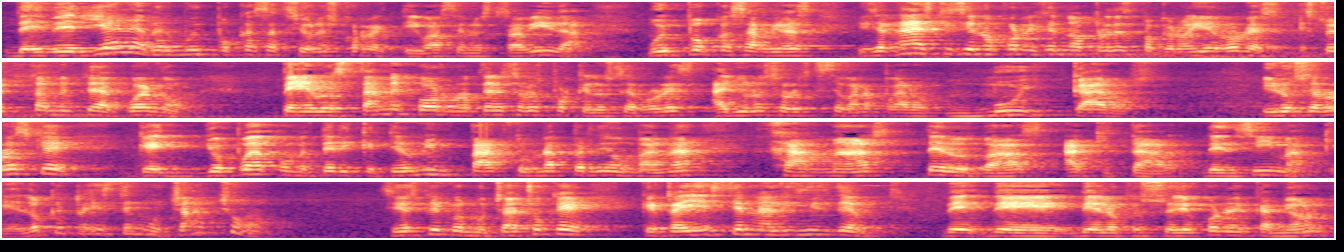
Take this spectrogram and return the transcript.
Debería de haber muy pocas acciones correctivas en nuestra vida, muy pocas arriba. Dicen, ah, es que si no corriges no aprendes porque no hay errores. Estoy totalmente de acuerdo, pero está mejor no tener errores porque los errores, hay unos errores que se van a pagar muy caros. Y los errores que, que yo pueda cometer y que tienen un impacto, una pérdida humana, jamás te los vas a quitar de encima, que es lo que trae este muchacho. ¿Sí explico? El muchacho que, que trae este análisis de, de, de, lo que sucedió con el camión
